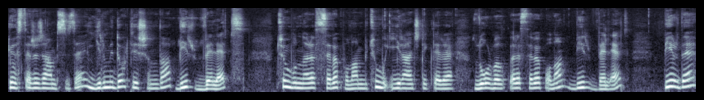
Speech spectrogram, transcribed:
göstereceğim size. 24 yaşında bir velet. Tüm bunlara sebep olan, bütün bu iğrençliklere, zorbalıklara sebep olan bir velet. Bir de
